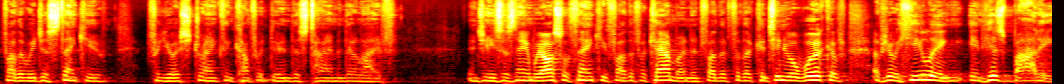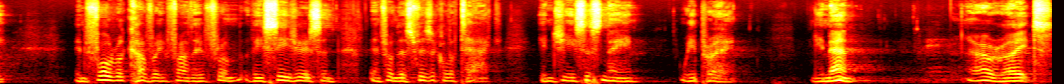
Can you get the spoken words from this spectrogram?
Father, we just thank you for your strength and comfort during this time in their life. In Jesus' name, we also thank you, Father, for Cameron and Father, for the continual work of, of your healing in his body in full recovery, Father, from these seizures and, and from this physical attack. In Jesus' name, we pray. Amen. All right.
